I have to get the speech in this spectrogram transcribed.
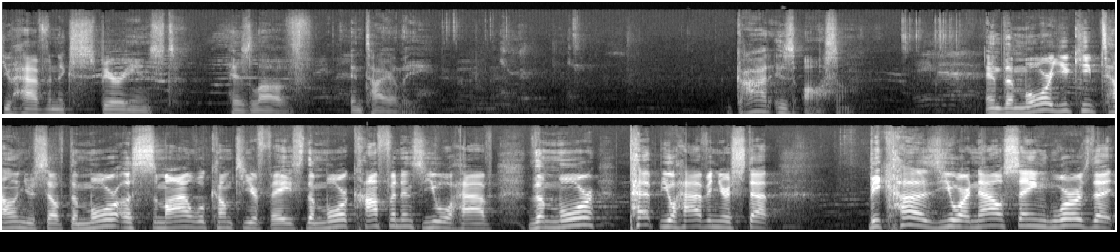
you haven't experienced His love entirely. God is awesome. And the more you keep telling yourself, the more a smile will come to your face, the more confidence you will have, the more pep you'll have in your step, because you are now saying words that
